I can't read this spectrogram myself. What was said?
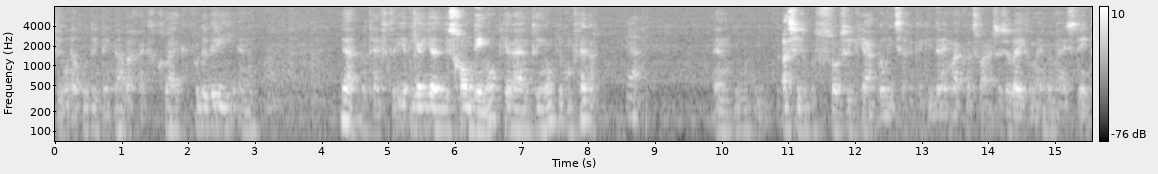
viel heel goed. Ik denk, nou, dan ga ik gelijk voor de drie. En ja, dat heeft, je, je, je, je schoont dingen op, je ruimt dingen op, je komt verder. Ja. En als je, zoals ik, ja, ik wil niet zeggen, kijk, iedereen maakt wat zwaars in zijn leven mee, bij mij is dit.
